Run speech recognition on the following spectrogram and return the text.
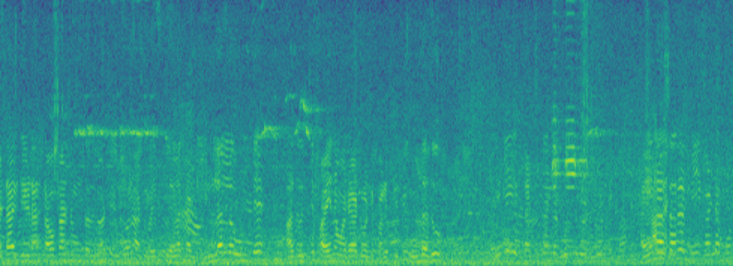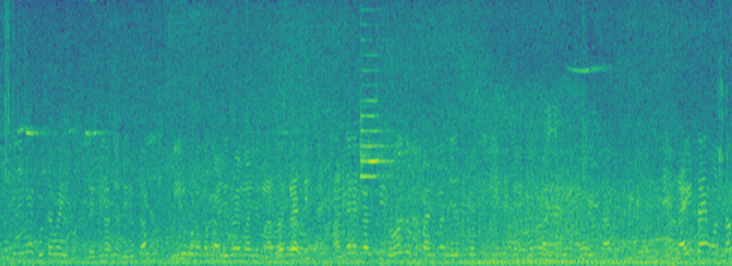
అటాక్ చేయడానికి అవకాశం ఉంటుంది కాబట్టి ఎవరు అటువైపు వెళ్ళకండి. ఇళ్ళలో ఉంటే అది వచ్చి పైన పడేటువంటి పరిస్థితి ఉండదు. ఇది ఖచ్చితంగా గుర్తుపెట్టుకోండి. అయినా సరే మీకంటే ముందు మేమే గుట్ట వైపు రెగ్యులర్గా తిరుగుతాం. మీరు కూడా ఒక పది ఇరవై మంది మాట్లాడండి అందరం కలిసి రోజు ఒక పది మంది వేసుకోండి. నేను పది మంది టైం మొత్తం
